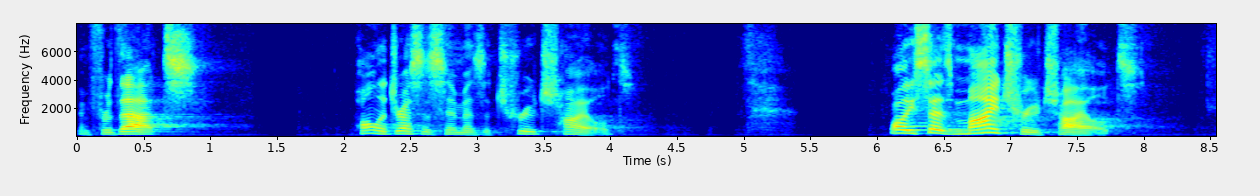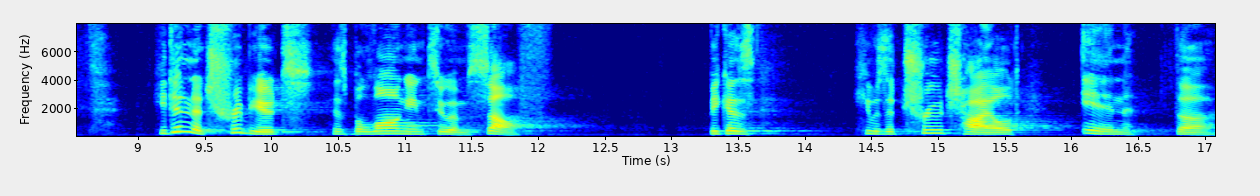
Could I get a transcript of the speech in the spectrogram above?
And for that, Paul addresses him as a true child. While he says, my true child, he didn't attribute his belonging to himself because he was a true child in the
